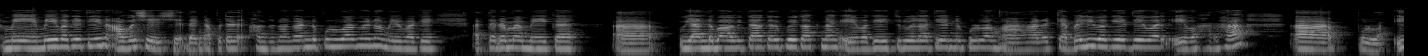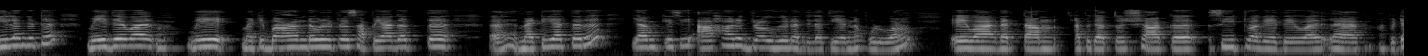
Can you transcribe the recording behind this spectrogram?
මේ මේ වගේ තියෙන අවශේෂ දැන් අපිට හඳුනා ගන්න පුළුවන් වෙනවා මේ වගේ ඇතරම මේක උයන්න භාවිතා කරපු එකක් නම් ඒ වගේ ඉතුරු වෙලා තියෙන්න පුළුවන්. ආහාර කැබලි වගේ දේවල් ඒව හරහා පුළුවන්. ඊළඟට මේ දේවල් මේ මැටි භාණ්ඩ වලට සපයාගත්ත මැටි අතර යම්කිසි ආහාර ද්‍රව්‍ය රැඳිලා තියෙන්න පුළුවන්. ඒවා නැත්තම් අපි ගත්තොත් ශාක සීට් වගේ දේවල් අපිට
